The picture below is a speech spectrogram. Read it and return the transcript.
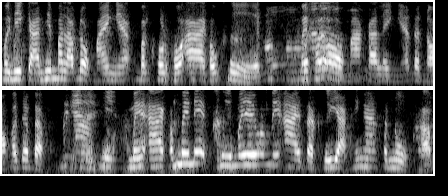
บางทีการที่มารับดอกไม้เงี้ยบางคนเขาอายเขาเขิน ไม่ค่อยออกมากันอะไรเงี้ย แต่น้องก็จะแบบไม่อายไม่อายก็ไม่ได้คือไม่ได้ว่าไม่อายแต่คืออยากให้งานสนุกครับ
